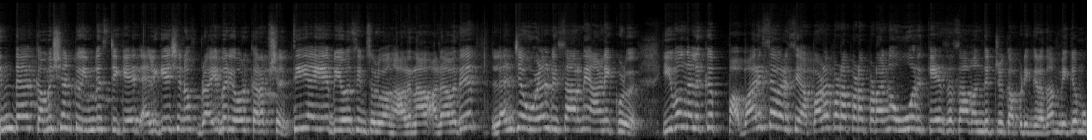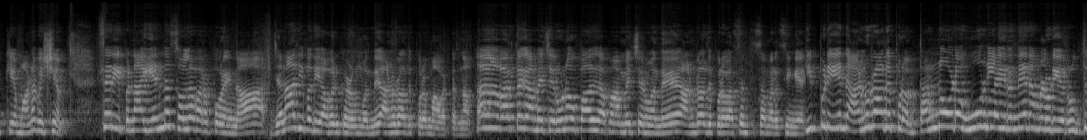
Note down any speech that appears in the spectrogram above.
இந்த commission to investigate allegation of bribery or corruption CIA பிஓசின்னு சொல்லுவாங்க. அதனால் அதாவது லஞ்ச ஊழல் விசாரணை ஆணைக்குழு. இவங்களுக்கு ப- வரிசை வரிசையா படபட படப்படன்னு ஒவ்வொரு கேசஸாக வந்துட்டுருக்கு அப்படிங்கிறது அப்படிங்கிறதா மிக முக்கியமான விஷயம். சரி இப்போ நான் என்ன சொல்ல வரப்போறேன்னா ஜனாதிபதி அவர்களும் வந்து அனுராதபுரம் மாவட்டம் தான். வர்த்தக அமைச்சர் உணவு பாதுகாப்பு அமைச்சர் வந்து அனுராதபுரம் வசந்த் சமரசிங்க. இப்படி இந்த அனுராதபுரம் தன்னோட ஊர்ல இருந்தே நம்மளுடைய ருத்ர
